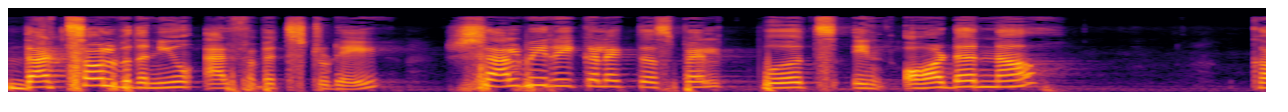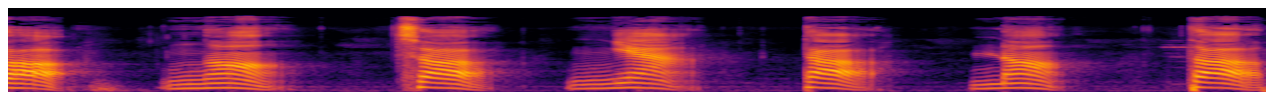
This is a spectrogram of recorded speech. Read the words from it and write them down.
That's all with the new alphabets today. Shall we recollect the spelled words in order now? Ka, nga, cha, nya, ta, na, ta,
